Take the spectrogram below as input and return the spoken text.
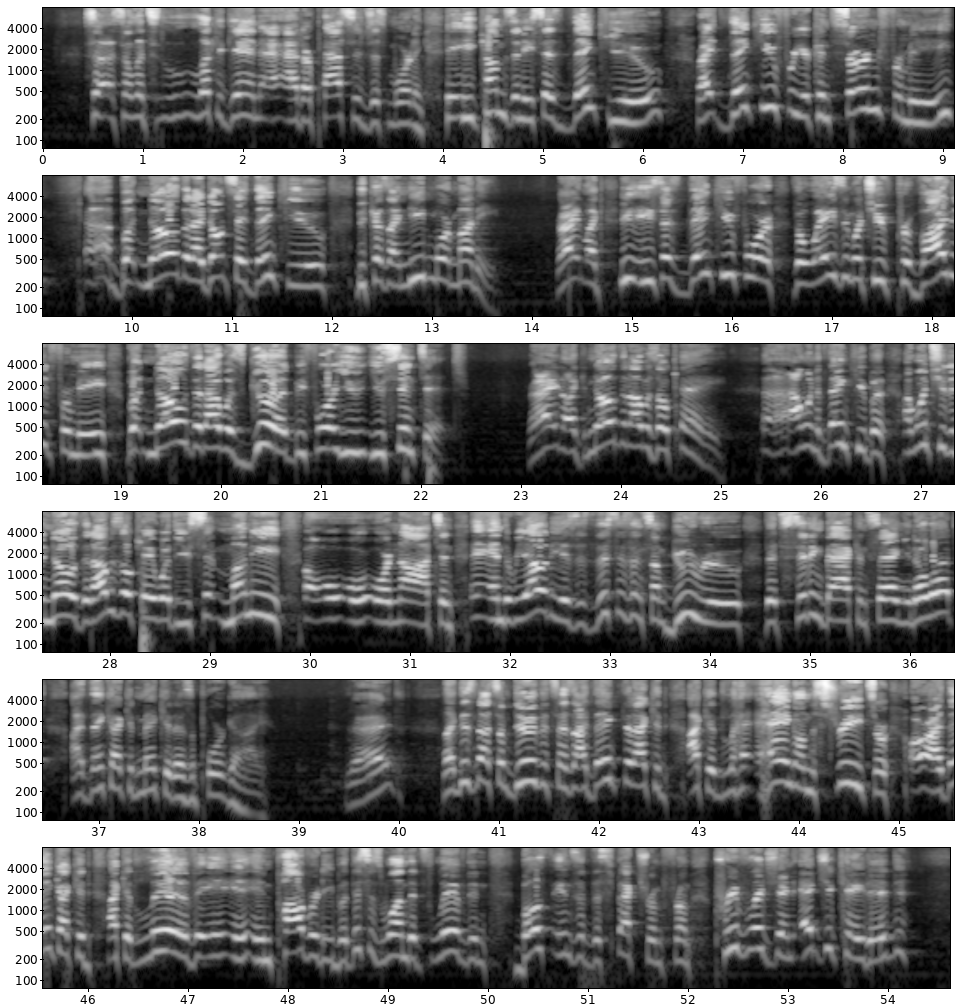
So, so let's look again at our passage this morning. He comes and he says, Thank you, right? Thank you for your concern for me. Uh, but know that I don't say thank you because I need more money. Right? Like he, says, Thank you for the ways in which you've provided for me, but know that I was good before you, you sent it. Right? Like, know that I was okay. Uh, I want to thank you, but I want you to know that I was okay whether you sent money or, or, or, not. And, and the reality is, is this isn't some guru that's sitting back and saying, you know what? I think I could make it as a poor guy. Right? Like this is not some dude that says, "I think that I could I could hang on the streets," or or I think I could I could live in, in, poverty. But this is one that's lived in both ends of the spectrum, from privileged and educated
